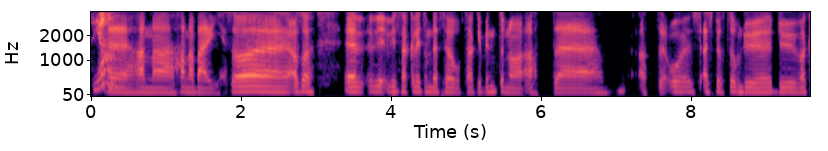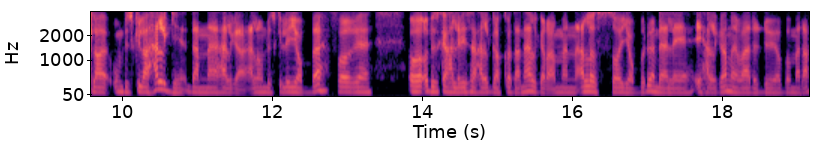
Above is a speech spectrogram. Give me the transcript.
Ja. Eh, Hanna, Hanna, Berg. Så eh, altså Vi, vi snakka litt om det før opptaket begynte nå, at, at Jeg spurte om du, du, var klar, om du skulle ha helg denne helga, eller om du skulle jobbe. For, og, og, du skal heldigvis ha helg akkurat denne helga, da, men ellers så jobber du en del i, i helgene. Hva er det du jobber med da?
